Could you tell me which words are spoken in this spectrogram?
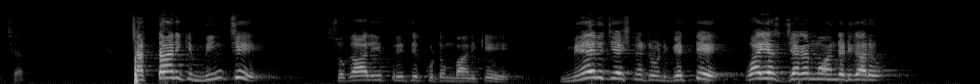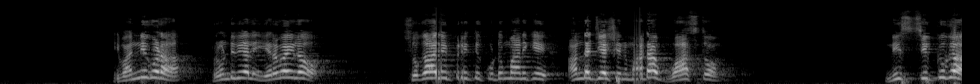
ఇచ్చారు. చట్టానికి మించి సుగాలి ప్రీతి కుటుంబానికి మేలు చేసినటువంటి వ్యక్తి వైఎస్ జగన్మోహన్ రెడ్డి గారు. ఇవన్నీ కూడా రెండు వేల ఇరవైలో సుగాలి ప్రీతి కుటుంబానికి అందజేసిన మాట వాస్తవం. నిస్సిగ్గుగా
